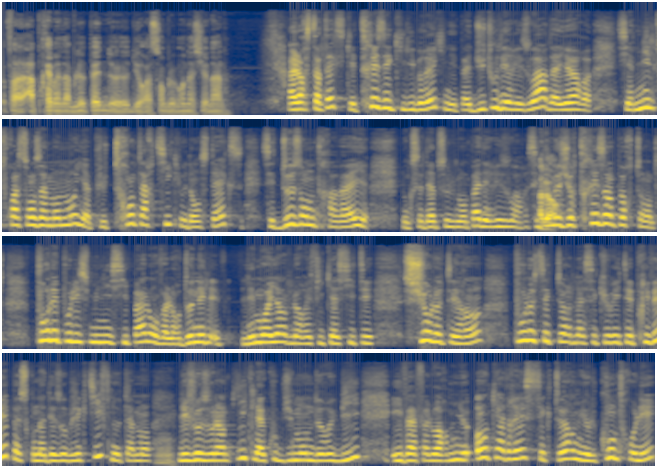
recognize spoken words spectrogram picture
enfin, après Madame Le Pen du Rassemblement national alors c'est un texte qui est très équilibré, qui n'est pas du tout dérisoire. D'ailleurs, s'il y a 1300 amendements, il y a plus de 30 articles dans ce texte. C'est deux ans de travail, donc ça n'est absolument pas dérisoire. C'est des mesures très importantes. Pour les polices municipales, on va leur donner les moyens de leur efficacité sur le terrain. Pour le secteur de la sécurité privée, parce qu'on a des objectifs, notamment mmh. les Jeux olympiques, la Coupe du monde de rugby, et il va falloir mieux encadrer ce secteur, mieux le contrôler.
